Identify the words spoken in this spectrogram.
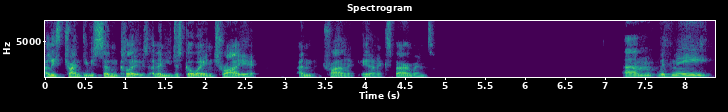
at least try and give you some clues, and then you just go away and try it and try and you know experiment. um, with me,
